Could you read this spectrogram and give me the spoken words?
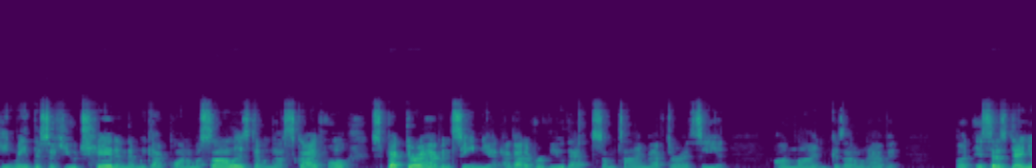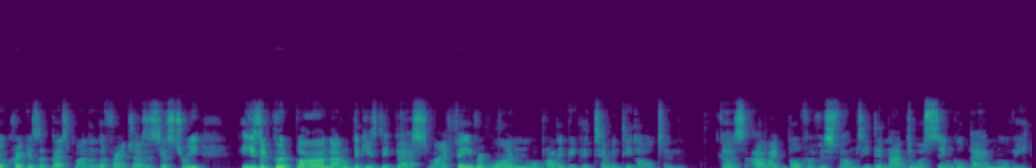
He made this a huge hit, and then we got Quantum of Solace, then we got Skyfall. Spectre, I haven't seen yet. I got to review that sometime after I see it online because I don't have it. But it says Daniel Craig is the best Bond in the franchise's history. He's a good Bond. I don't think he's the best. My favorite one will probably be Timothy Dalton because I like both of his films. He did not do a single bad movie.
